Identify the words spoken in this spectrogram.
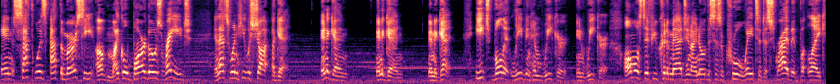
and Seath was at the mercy of Michael Bargo's rage, and that's when he was shot again, and again, and again, and again. Each bullet leaving him weaker and weaker. Almost if you could imagine, I know this is a cruel way to describe it, but like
